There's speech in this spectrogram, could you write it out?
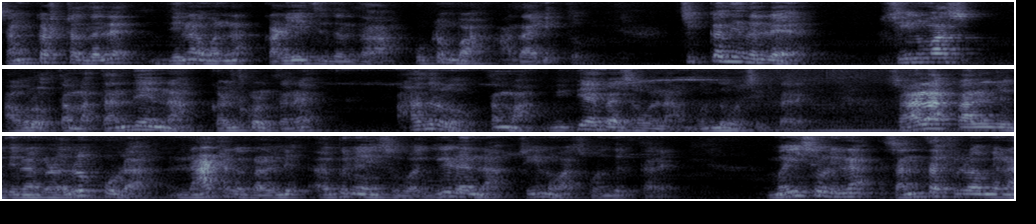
ಸಂಕಷ್ಟದಲ್ಲೇ ದಿನವನ್ನು ಕಳೆಯುತ್ತಿದ್ದಂತಹ ಕುಟುಂಬ ಅದಾಗಿತ್ತು. ಚಿಕ್ಕಂದಿನಲ್ಲೇ ಶ್ರೀನಿವಾಸ್ ಅವರು ತಮ್ಮ ತಂದೆಯನ್ನು ಕಳೆದುಕೊಳ್ತಾರೆ, ಆದರೂ ತಮ್ಮ ವಿದ್ಯಾಭ್ಯಾಸವನ್ನು ಮುಂದುವರಿಸಿದ್ದಾರೆ ಶಾಲಾ ಕಾಲೇಜು ದಿನಗಳಲ್ಲೂ ಕೂಡ ನಾಟಕಗಳಲ್ಲಿ ಅಭಿನಯಿಸುವ ಗೀಳನ್ನು ಶ್ರೀನಿವಾಸ್ ಹೊಂದಿರ್ತಾರೆ. ಮೈಸೂರಿನ ಸಂತ ಫಿಲೋಮಿನ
